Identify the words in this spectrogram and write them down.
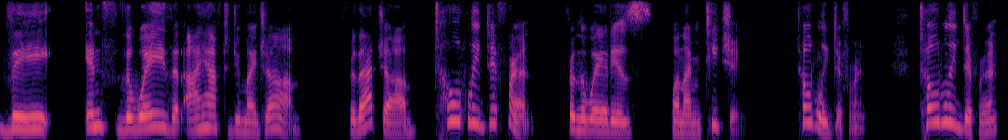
The in the way that i have to do my job for that job totally different from the way it is when i'm teaching. Totally different. Totally different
